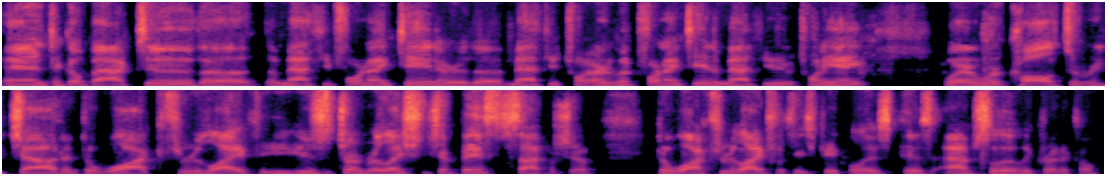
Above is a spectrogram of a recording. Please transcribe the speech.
And to go back to the, the Matthew 419 or the Matthew 20 or Luke 419 and Matthew 28, where we're called to reach out and to walk through life. You use the term relationship based discipleship to walk through life with these people is, is absolutely critical.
